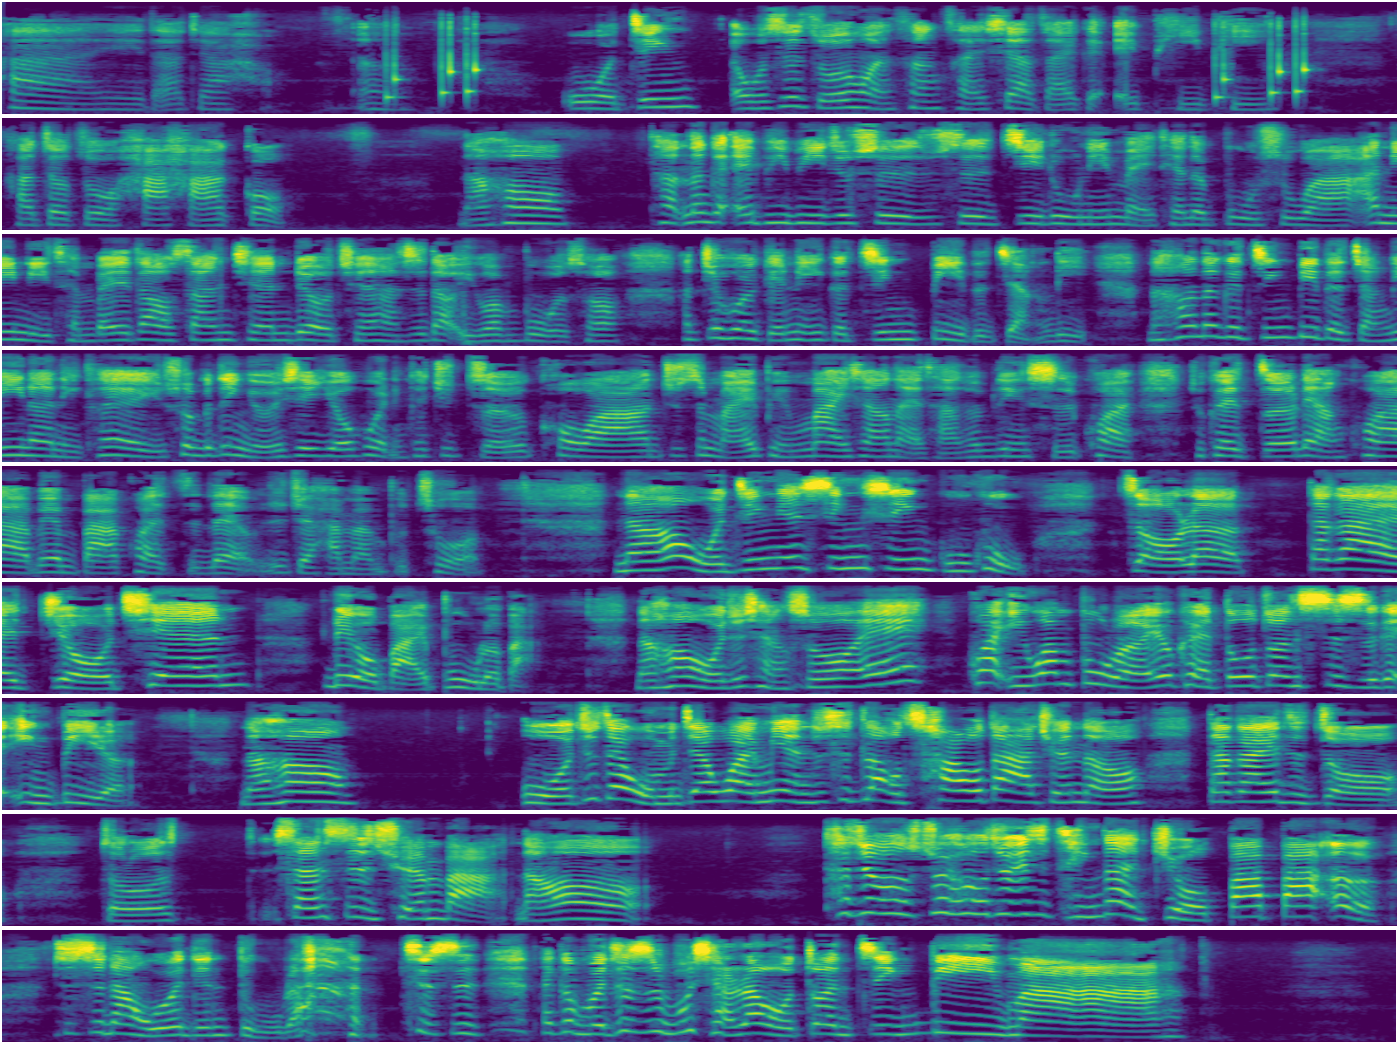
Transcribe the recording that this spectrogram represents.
嗨，大家好。嗯，我今我是昨天晚上才下载一个 A P P，它叫做哈哈狗。然后它那个 A P P 就是是记录你每天的步数啊，按你里程碑到三千、六千还是到一万步的时候，它就会给你一个金币的奖励。然后那个金币的奖励呢，你可以说不定有一些优惠，你可以去折扣啊，就是买一瓶麦香奶茶，说不定十块就可以折两块啊，变八块之类，我就觉得还蛮不错。然后我今天辛辛苦苦走了大概九千六百步了吧，然后我就想说，哎，快一万步了，又可以多赚四十个硬币了。然后我就在我们家外面，就是绕超大圈的哦，大概一直走走了三四圈吧，然后。他就最后就一直停在九八八二，就是让我有点堵了，就是他根本就是不想让我赚金币嘛。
